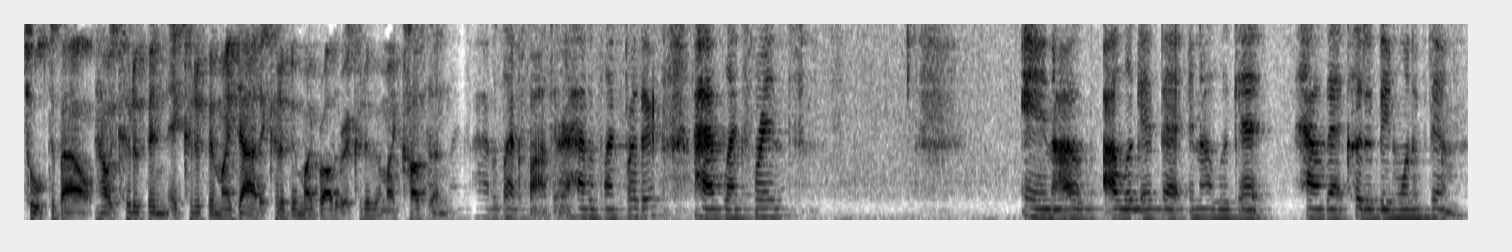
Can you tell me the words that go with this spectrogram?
talked about how it could have been it could have been my dad, it could have been my brother, it could have been my cousin. I have a black father, I have a black brother, I have black friends. And I I look at that and I look at how that could have been one of them.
